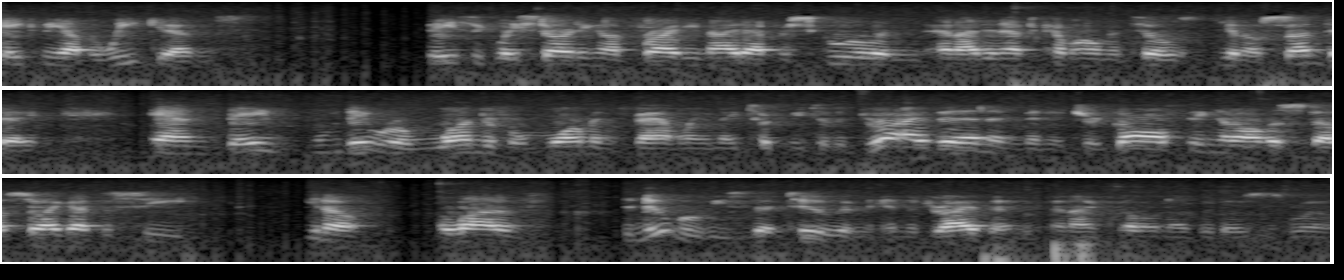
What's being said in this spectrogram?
take me on the weekends, basically starting on Friday night after school, and, and I didn't have to come home until you know Sunday. And they they were a wonderful Mormon family, and they took me to the drive-in and miniature golfing and all this stuff. So I got to see, you know, a lot of the new movies then too in, in the drive-in, and I fell in love with those as well.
